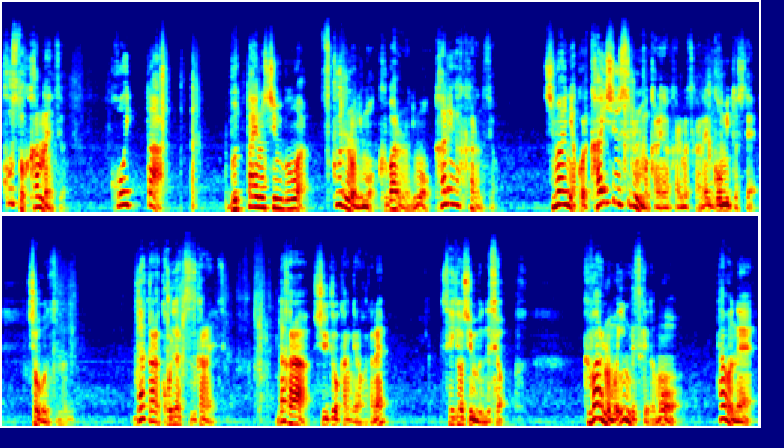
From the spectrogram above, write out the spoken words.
コストかかんないんですよ。こういった物体の新聞は作るのにも配るのにも金がかかるんですよ。しまいにはこれ回収するにも金がかかりますからね。ゴミとして処分するのに。だからこれは続かないんですよ。だから宗教関係の方ね。政教新聞ですよ。配るのもいいんですけども多分ね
